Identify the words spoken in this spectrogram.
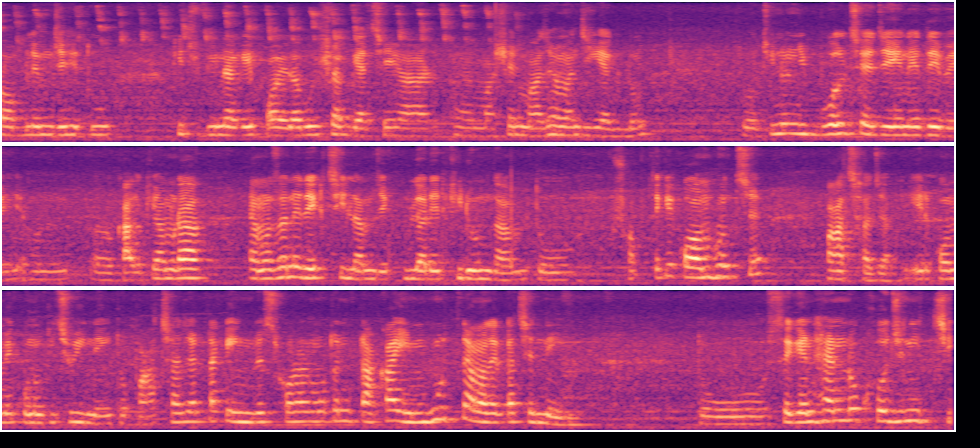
প্রবলেম যেহেতু কিছুদিন আগে পয়লা বৈশাখ গেছে আর মাসের মাঝামাঝি একদম। তো চিরঞ্জীব বলছে যে এনে দেবে। এখন কালকে আমরা অ্যামাজনে দেখছিলাম যে কুলারের কীরম দাম। তো সব থেকে কম হচ্ছে পাঁচ হাজার। এর কমে কোনো কিছুই নেই। তো পাঁচ হাজার টাকা ইনভেস্ট করার মতন টাকা এই মুহূর্তে আমাদের কাছে নেই। তো সেকেন্ড হ্যান্ডও খোঁজ নিচ্ছি।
